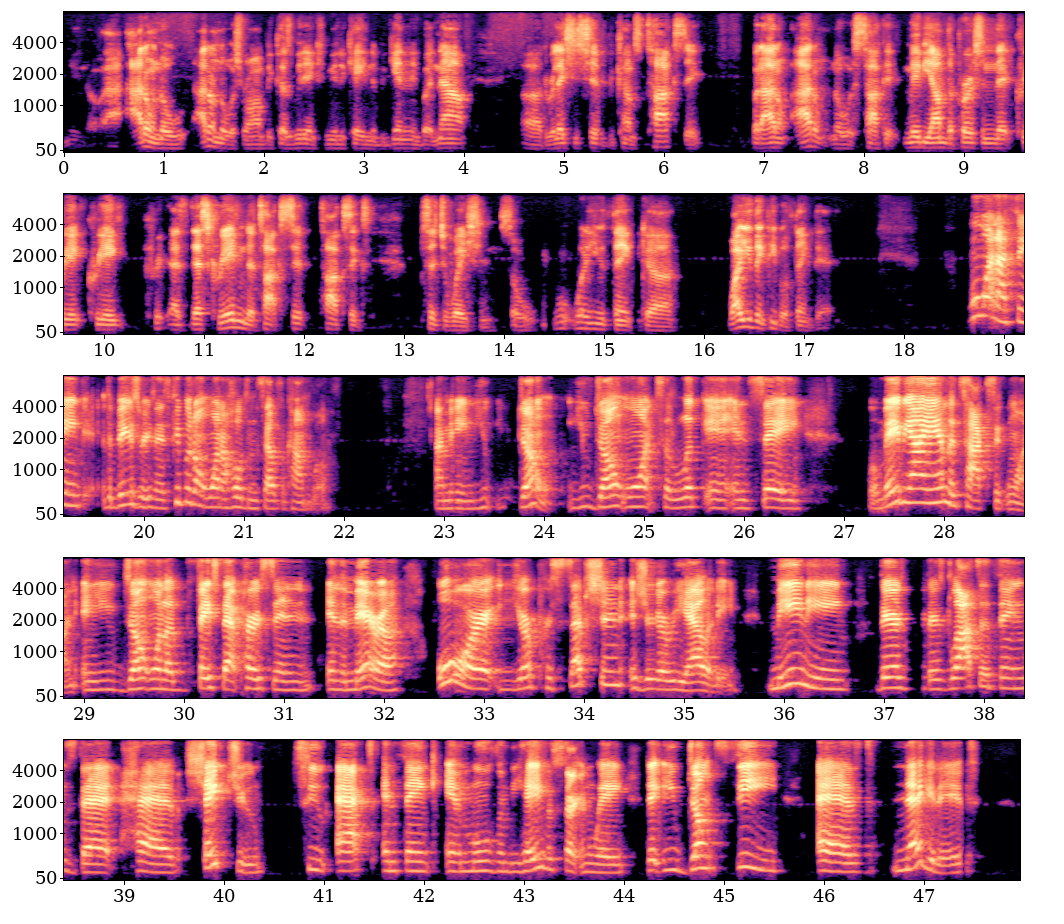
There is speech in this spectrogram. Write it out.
you know, I, I don't know I don't know what's wrong because we didn't communicate in the beginning. But now uh, the relationship becomes toxic. But I don't I don't know what's toxic. Maybe I'm the person that create create that's creating the toxic toxic situation. So, what do you think? Uh, why do you think people think that? Well, one, I think the biggest reason is people don't want to hold themselves accountable. I mean, you don't. You don't want to look in and say, well, maybe I am the toxic one. And you don't want to face that person in the mirror, or your perception is your reality, meaning there's there's lots of things that have shaped you to act and think and move and behave a certain way that you don't see as negative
